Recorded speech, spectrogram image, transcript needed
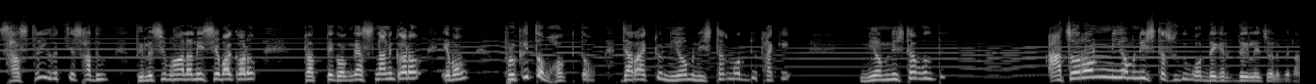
শাস্ত্রই হচ্ছে সাধু। তুলসী মহারানীর সেবা করো প্রত্যেক গঙ্গা স্নান করো এবং প্রকৃত ভক্ত যারা একটু নিয়ম নিষ্ঠার মধ্যে থাকে। নিয়ম নিষ্ঠা বলতে? আচরণ নিয়ম নিষ্ঠা শুধু দেখে দেখলে চলবে না।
